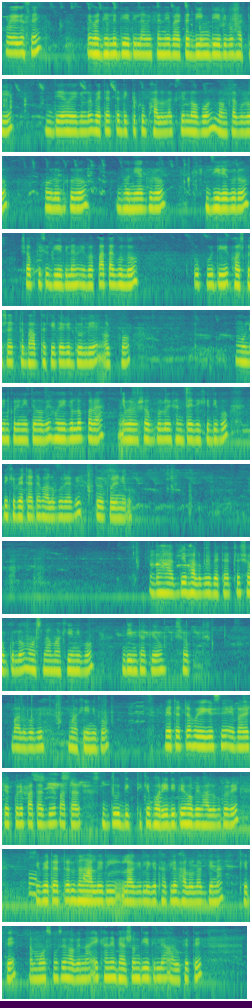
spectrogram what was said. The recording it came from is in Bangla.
হয়ে গেছে। এবার ঢেলে দিয়ে দিলাম এখানে। এবার একটা ডিম দিয়ে দিব ফাটিয়ে। দেওয়া হয়ে গেল। ব্যাটারটা দেখতে খুব ভালো লাগছে। লবণ, লঙ্কা গুঁড়ো, হলুদ গুঁড়ো, ধনিয়া গুঁড়ো, জিরে গুঁড়ো সব কিছু দিয়ে দিলাম। এবার পাতাগুলো উপর দিয়ে খসখসা একটা ভাব থাকে, এটাকে ডলিয়ে অল্প মলিন করে নিতে হবে। হয়ে গেল করা। এবার সবগুলো এখানটায় রেখে দিব। রেখে ব্যাটারটা ভালো করে আগে তৈরি করে নেব। হাত দিয়ে ভালো করে ব্যাটারটা সবগুলো মশলা মাখিয়ে নিব। ডিমটাকেও সব ভালোভাবে মাখিয়ে নিব। ব্যাটারটা হয়ে গেছে, এবার এক এক করে পাতা দিয়ে পাতার দু দিক থেকে ভরিয়ে দিতে হবে ভালো করে। এই ব্যাটারটা না লাগে, লেগে থাকলে ভালো লাগবে না খেতে আর মসমসে হবে না। এখানে ভেষণ দিয়ে দিলে আরও খেতে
